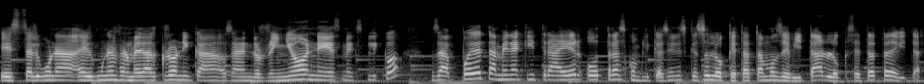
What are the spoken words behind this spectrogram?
este, alguna, alguna enfermedad crónica, o sea, en los riñones, ¿me explico? O sea, puede también aquí traer otras complicaciones, que eso es lo que tratamos de evitar, lo que se trata de evitar.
